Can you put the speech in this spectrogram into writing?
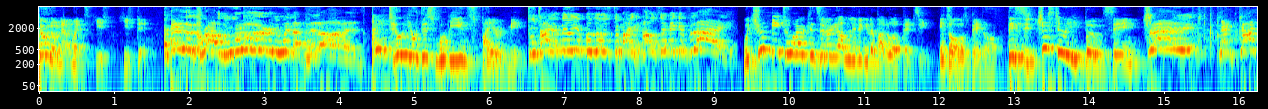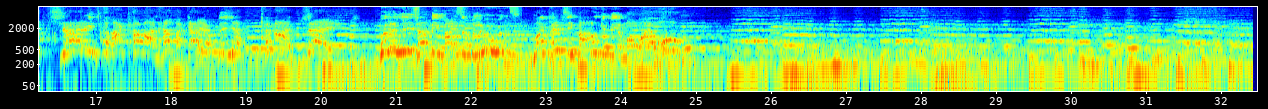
No, no, not once. He's he's dead. and the crowd roared with applause. I tell you, this movie inspired me. To tie a million balloons to my house and make it fly. Which shouldn't be too hard considering I'm living in a bottle of Pepsi. It's almost paid off. This is Chester E. Boom saying, Change! You got change! Ah, come on, help a guy out, will ya? Come on, change! Well, at least help me buy some balloons. My Pepsi bottle can be a mobile home.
